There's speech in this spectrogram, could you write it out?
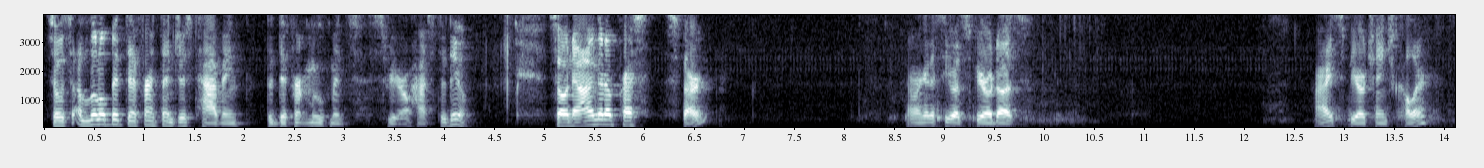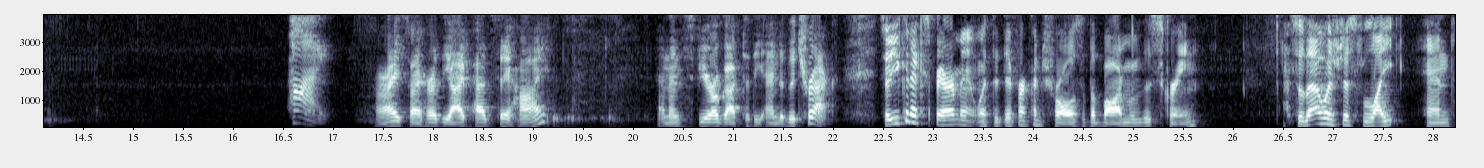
So it's a little bit different than just having the different movements Sphero has to do. So now I'm going to press start and we're going to see what Sphero does. Alright, Sphero changed color. Hi. Alright, so I heard the iPad say hi, and then Sphero got to the end of the track. So you can experiment with the different controls at the bottom of the screen. So that was just light and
